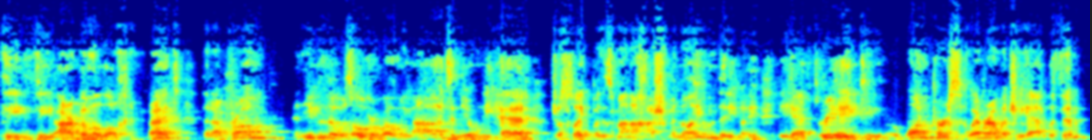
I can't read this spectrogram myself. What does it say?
the, the Arba Malachim, right? That Avram, and even though it was overwhelming odds, and he only had, just like by this Manach Hashmanoim, that he, he had 318 or one person, whoever how much he had with him,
